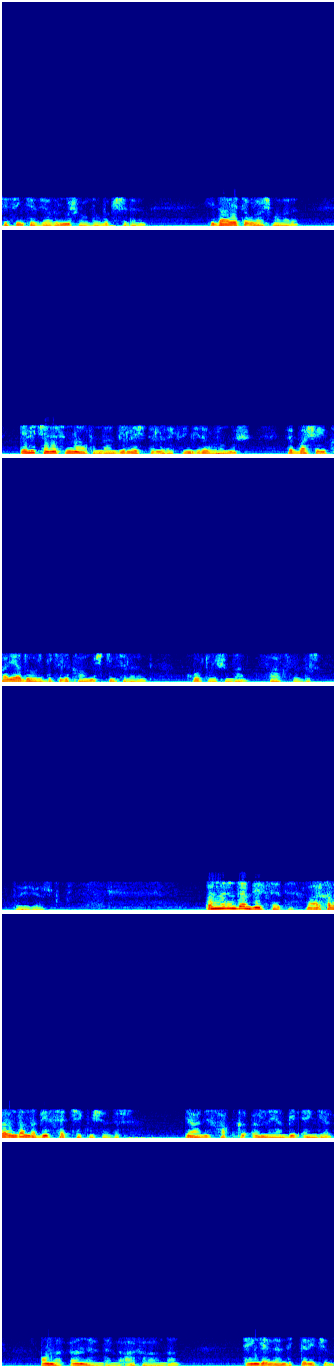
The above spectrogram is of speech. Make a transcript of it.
kesin kez yazılmış olduğu bu kişilerin hidayete ulaşmaları eli çenesinin altından birleştirilerek zincire vurulmuş ve başı yukarıya doğru dikili kalmış kimselerin kurtuluşundan farksızdır buyuruyor. Önlerinden bir set ve arkalarından da bir set çekmişizdir. Yani hakkı önleyen bir engel onlar önlerinden ve arkalarından engellendikleri için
